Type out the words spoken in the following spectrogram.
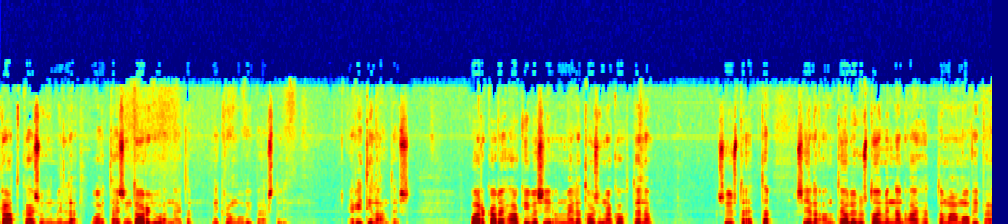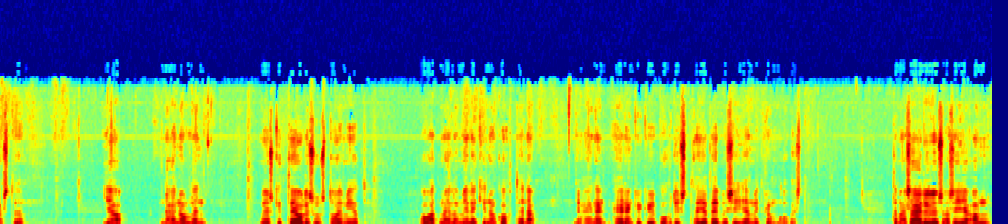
ratkaisuihin, millä voitaisiin torjua näitä mikromuovipäästöjä eri tilanteissa. Varkauden haukivesi on meillä toisena kohteena syystä, että siellä on teollisuustoiminnan aiheuttamaa muovipäästöä. Ja näin ollen myöskin teollisuustoimijat ovat meillä mielenkiinnon kohteena ja heidän, heidän kyky puhdistaa jätevesiä ja mikromuovista. Tämä säilyvyysasia on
